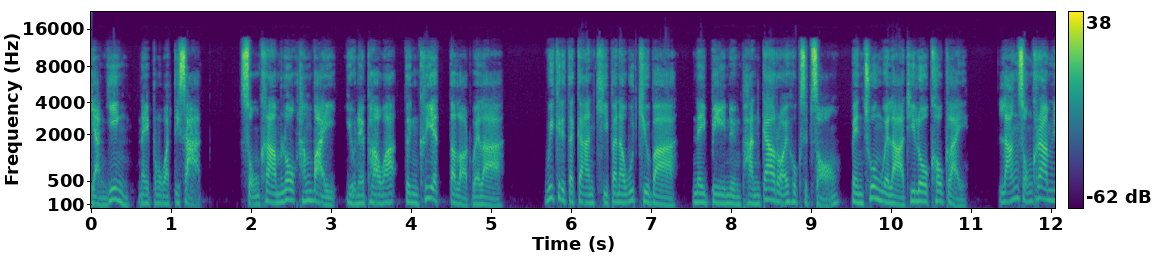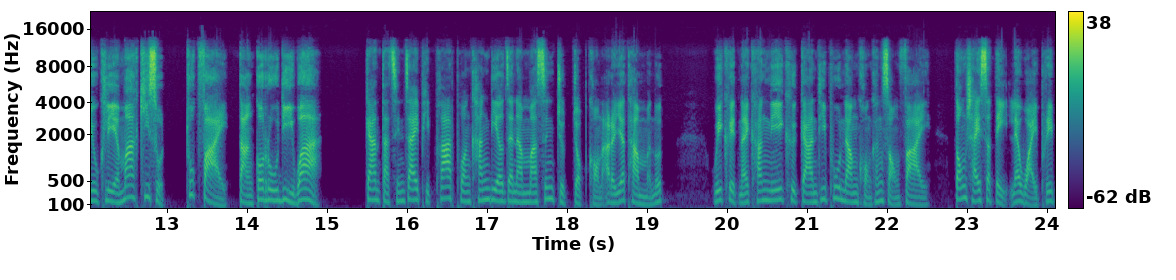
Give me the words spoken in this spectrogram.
อย่างยิ่งในประวัติศาสตร์ สงครามโลกทั้งใบอยู่ในภาวะตึงเครียดตลอดเวลา วิกฤตการณ์ขีปนาวุธคิวบา ในปี 1962 เป็นช่วงเวลาที่โลกเข้าไกล หลังสงครามนิวเคลียร์มากที่สุด ทุกฝ่ายต่างก็รู้ดีว่า การตัดสินใจผิดพลาดเพียงครั้งเดียวจะนำมาซึ่งจุดจบของอารยธรรมมนุษย์ วิกฤตในครั้งนี้คือการที่ผู้นำของทั้งสองฝ่าย ต้องใช้สติและไหวพริบ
